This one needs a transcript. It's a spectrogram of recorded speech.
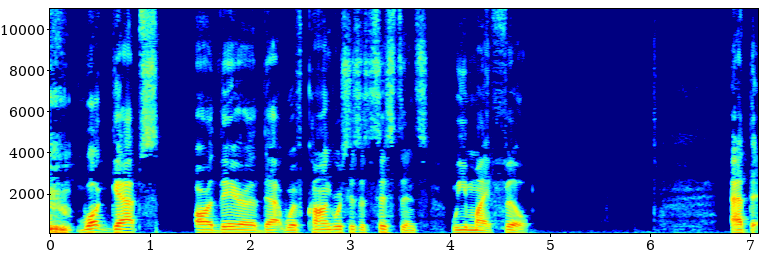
what gaps are there that with Congress's assistance we might fill? At the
